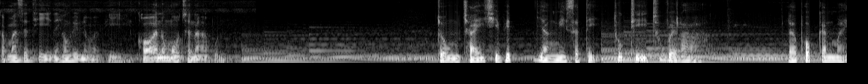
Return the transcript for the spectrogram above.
กับมาสถีในห้องเรียน MRP ขออนุโมทนาบุญ จงใช้ชีวิตอย่างมีสติทุกที่ทุกเวลา แล้วพบกันใหม่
